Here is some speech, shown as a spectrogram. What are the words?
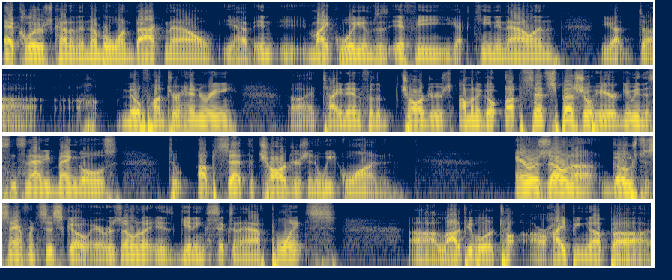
Ekeler's kind of the number one back now. You have in, Mike Williams is iffy. You got Keenan Allen. You got uh, Milf Hunter Henry uh, at tight end for the Chargers. I'm going to go upset special here. Give me the Cincinnati Bengals to upset the Chargers in Week One. Arizona goes to San Francisco. Arizona is getting six and a half points. Uh, a lot of people are ta- are hyping up uh,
